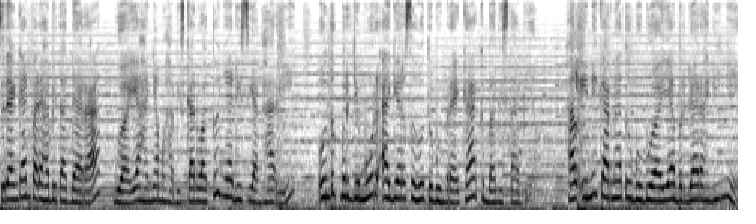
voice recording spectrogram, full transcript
Sedangkan pada habitat darat, buaya hanya menghabiskan waktunya di siang hari untuk berjemur agar suhu tubuh mereka kembali stabil. Hal ini karena tubuh buaya berdarah dingin.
